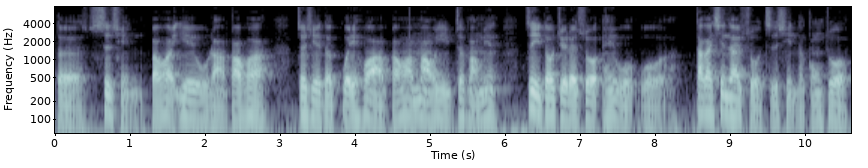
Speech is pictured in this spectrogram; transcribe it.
的事情，包括业务啦，包括这些的规划，包括贸易这方面，自己都觉得说，哎，我我大概现在所执行的工作，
